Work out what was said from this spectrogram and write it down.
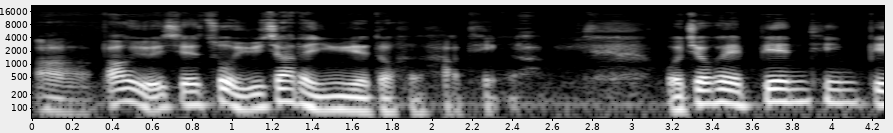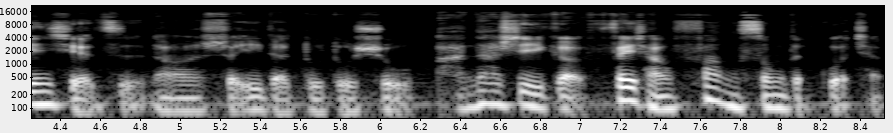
啊，包括有一些做瑜伽的音乐都很好听啊。我就会边听边写字，然后随意的读读书啊，那是一个非常放松的过程。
